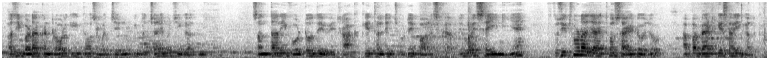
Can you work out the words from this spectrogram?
ਹੋ। ਅਸੀਂ ਬੜਾ ਕੰਟਰੋਲ ਕੀਤਾ ਉਸ ਬੱਚੇ ਨੂੰ ਕਿ ਬੱਚਾ ਇਹੋ ਜਿਹੀ ਗੱਲ ਨਹੀਂ ਹੈ। ਸੰਤਾਂ ਦੀ ਫੋਟੋ ਦੇ ਵਿੱਚ ਰੱਖ ਕੇ ਥੱਲੇ ਜੋੜੇ ਪਾਲਿਸ਼ ਕਰ ਰਹੇ ਹੋ, ਇਹ ਸਹੀ ਨਹੀਂ ਹੈ। ਤੁਸੀਂ ਥੋੜਾ ਜਿਹਾ ਇੱਥੋਂ ਸਾਈਡ ਹੋ ਜਾਓ, ਆਪਾਂ ਬੈਠ ਕੇ ਸਾਰੀ ਗੱਲ ਕਰ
